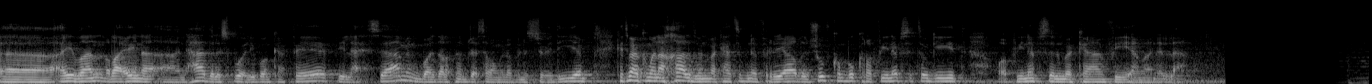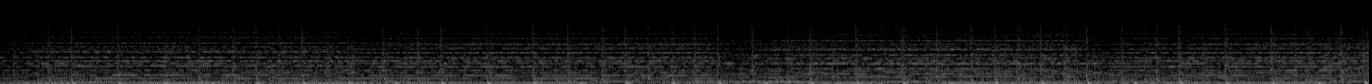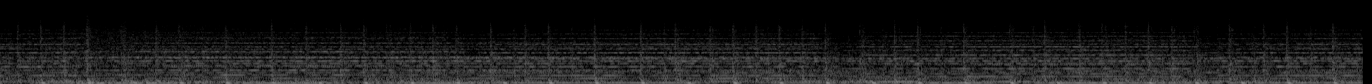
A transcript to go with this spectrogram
آه، أيضا راعينا لهذا الأسبوع لبون كافيه في الاحساء من مبادرة نرجع سوا من لفن السعودية. كنت معكم أنا خالد من مكاتبنا في الرياض. نشوفكم بكرة في نفس التوقيت وفي نفس المكان. في أمان الله.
